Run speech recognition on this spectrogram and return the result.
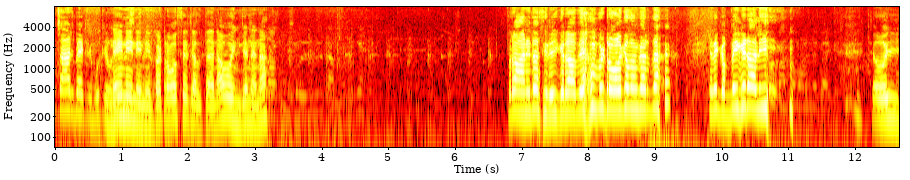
चार्ज बैटरी बूटरी नहीं नहीं नहीं नहीं पेट्रोल से चलता है ना वो इंजन है ना ਭਰਾ ਨੇ ਤਾਂ ਸਿਰੇ ਹੀ ਕਰਾ ਦਿਆ ਪੈਟਰੋਲ ਖਤਮ ਕਰਦਾ ਇਹਨੇ ਗੱਬੇ ਹੀ ਖੜਾ ਲਈ ਚਲੋ ਜੀ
